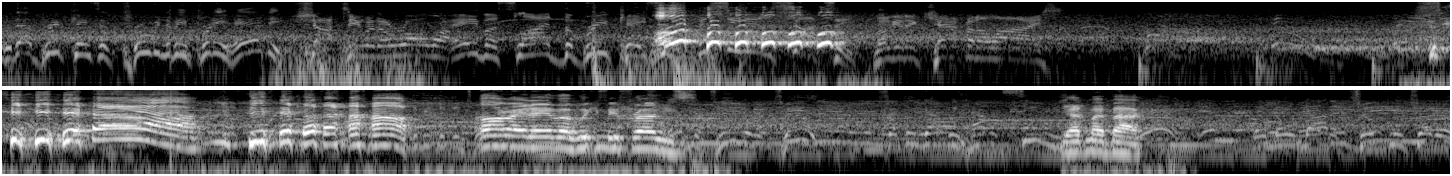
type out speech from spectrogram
but that briefcase is proving to be pretty handy. Shotzi with a roll-up. Ava slides the briefcase. Oh! and she is Shotzi. Looking to capitalize. Yeah! Yeah! All right, Ava, we can be friends. You had my back. They may not have chosen each other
